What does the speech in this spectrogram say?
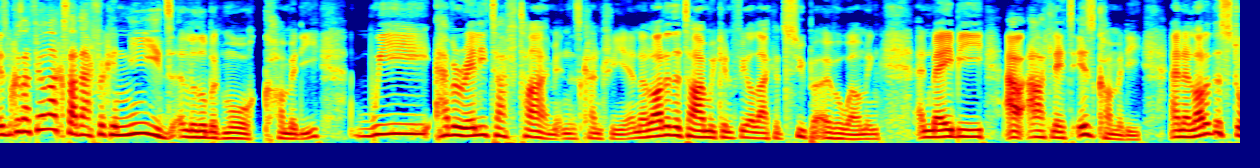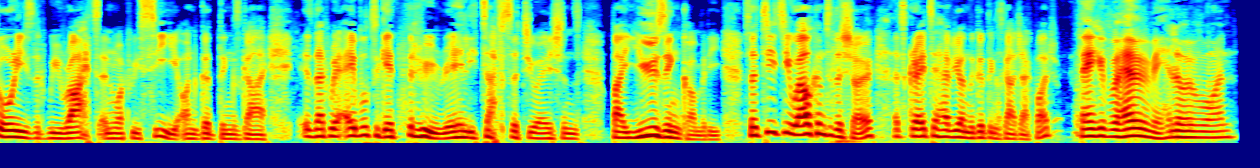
is because I feel like South Africa needs a little bit more comedy. We have a really tough time in this country, and a lot of the time we can feel like it's super overwhelming. And maybe our outlet is comedy. And a lot of the stories that we write and what we see on Good Things Guy is that we're able to get through really tough situations by using comedy. So, Titi, welcome to the show. It's great to have you on the Good Things Guy Jackpod. Thank you for having me. Hello, everyone.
